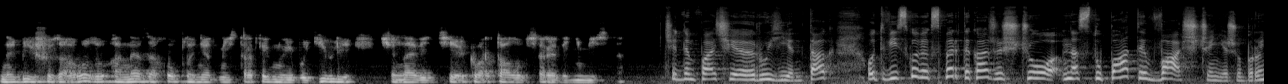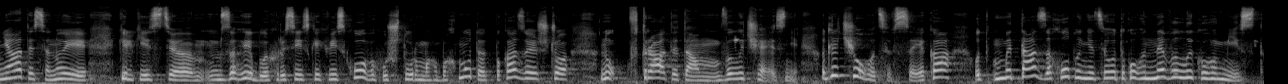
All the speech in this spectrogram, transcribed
найбільшу загрозу, а не захоплення адміністративної будівлі чи навіть е, кварталу всередині міста. Чи тим паче руїн? Так, от військові експерти кажуть, що наступати важче ніж оборонятися. Ну і кількість е, загиблих російських військових у штурмах Бахмута от показує, що ну втрати там величезні. От для чого це все? Яка от мета захоплення цього такого невеликого міста?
